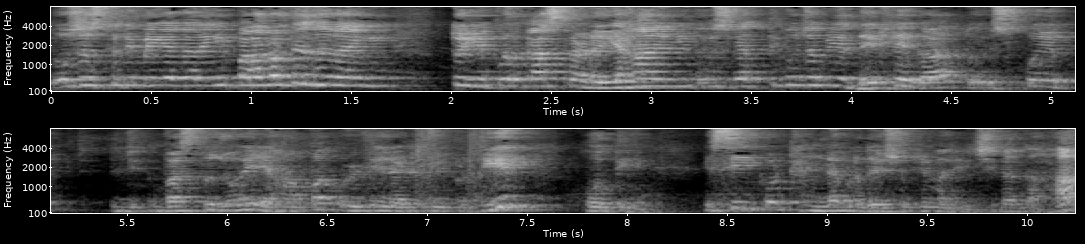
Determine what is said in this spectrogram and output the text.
तो उस स्थिति में क्या करेंगी? परावर्तित हो जाएँगी। तो ये प्रकाश किरणें यहाँ आएँगी। तो इस व्यक्ति को जब ये देखेगा तो इसको ये वस्तु जो है यहाँ पर उल्टी लटकी प्रतीत होती है। इसी को ठंडे प्रदेशों की मरीचिका कहा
